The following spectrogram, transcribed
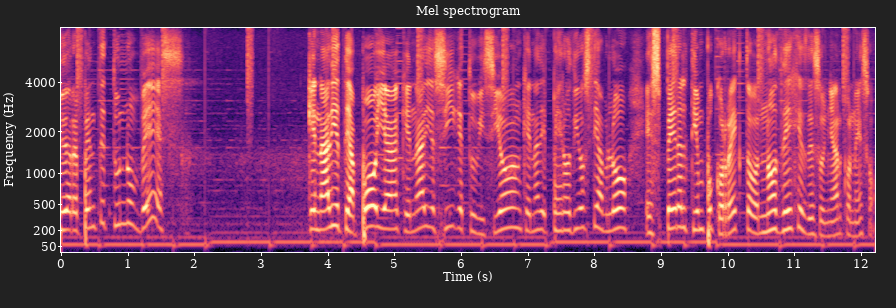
de repente tú no ves que nadie te apoya, que nadie sigue tu visión, que nadie, pero Dios te habló, espera el tiempo correcto, no dejes de soñar con eso.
